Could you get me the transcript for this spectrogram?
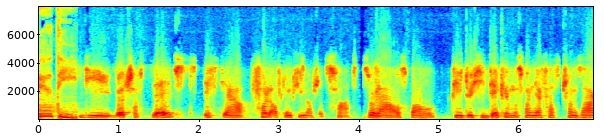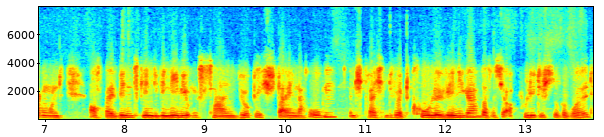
ARD. Die Wirtschaft selbst ist ja voll auf dem Klimaschutzpfad. Solarausbau geht durch die Decke, muss man ja fast schon sagen. Und auch bei Wind gehen die Genehmigungszahlen wirklich steil nach oben. Entsprechend wird Kohle weniger. Das ist ja auch politisch so gewollt.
